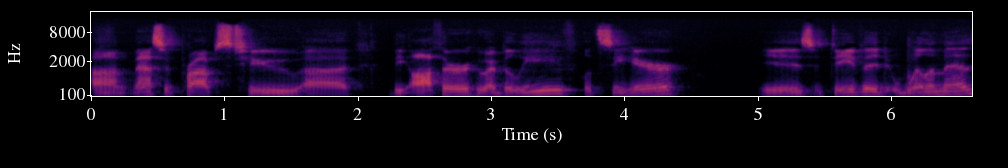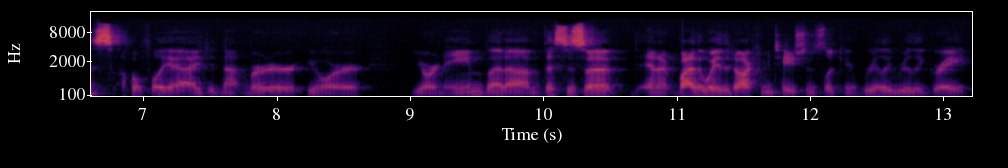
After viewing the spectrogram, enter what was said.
Um, massive props to uh, the author, who I believe, let's see here, is David Willemez. Hopefully, I did not murder your your name, but um, this is a. And by the way, the documentation is looking really, really great.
